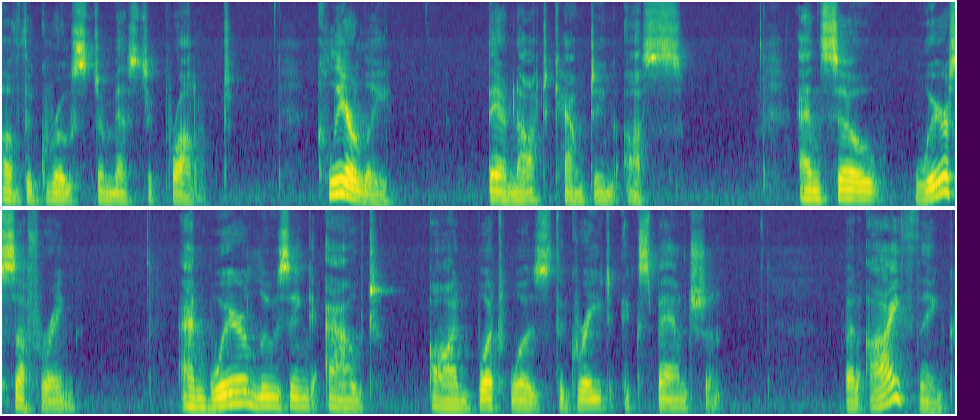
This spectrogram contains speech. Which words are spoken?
of the gross domestic product. Clearly, they're not counting us. And so we're suffering and we're losing out on what was the great expansion. But I think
